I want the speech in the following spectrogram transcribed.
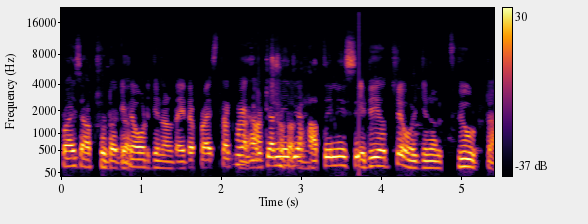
প্রাইস আটশো টাকা। এটা অরিজিনালটা এটা প্রাইস থাকবে আমি আটশো যে টাকা। হাতে নিয়েছি। এটাই হচ্ছে অরিজিনাল ফিউরটা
